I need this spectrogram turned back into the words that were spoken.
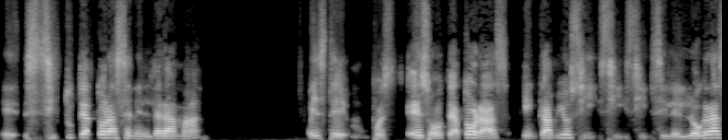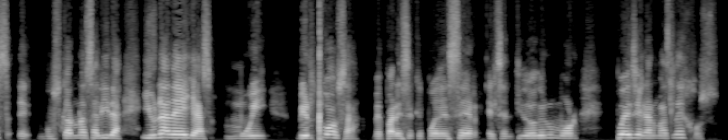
eh, si tú te atoras en el drama, este, pues eso, te atoras, y en cambio, si, si, si, si le logras eh, buscar una salida, y una de ellas muy virtuosa, me parece que puede ser el sentido del humor, puedes llegar más lejos.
